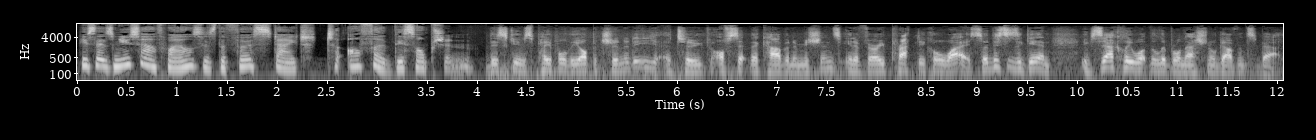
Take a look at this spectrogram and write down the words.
He says New South Wales is the first state to offer this option. This gives people the opportunity to offset their carbon emissions in a very practical way. So, this is again exactly what the Liberal National Government's about.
